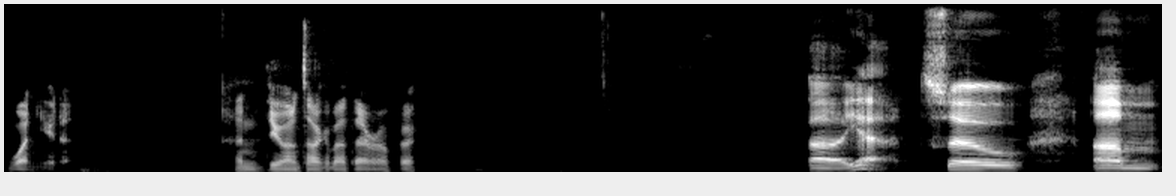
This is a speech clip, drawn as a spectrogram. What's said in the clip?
one unit. And do you want to talk about that real quick? Uh, yeah. So, um,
